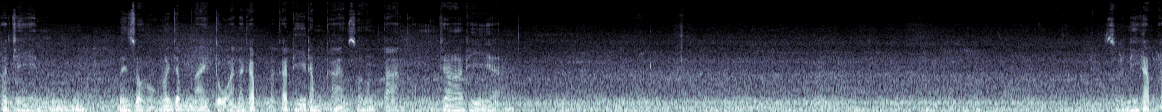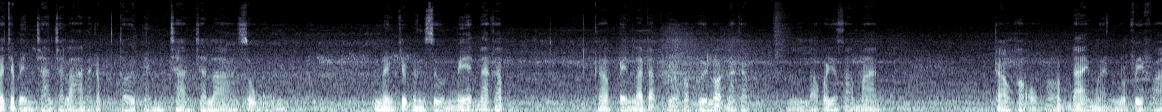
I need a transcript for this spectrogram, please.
ก็จะเห็นในส่วนของห้องจำหน่ายตั๋วนะครับ แล้วก็ที่ทำการส่วนต่างๆของเจ้าหน้าที่อะส่วนนี้ครับก็จะเป็นชานชาลานะครับ โดยเป็นชานชาลาสูง 1.10 เมตรนะครับ ก็เป็นระดับเดียวกับพื้นรถนะครับ เราก็จะสามารถก้าวเข้าออกรถได้เหมือนรถไฟฟ้า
